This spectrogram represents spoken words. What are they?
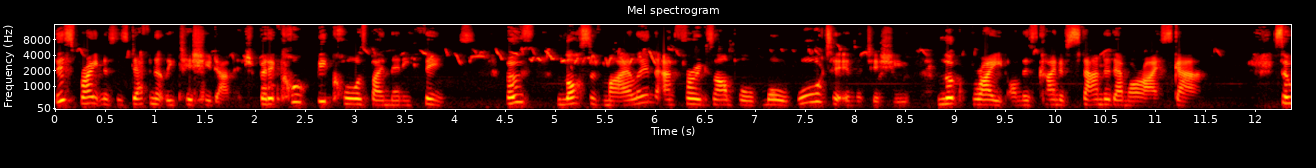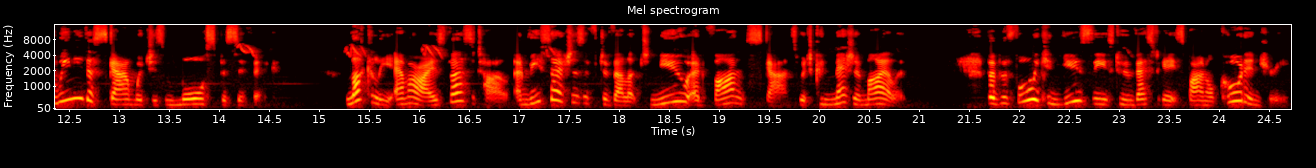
This brightness is definitely tissue damage, but it could be caused by many things. Both loss of myelin and, for example, more water in the tissue look bright on this kind of standard MRI scan. So we need a scan which is more specific. Luckily, MRI is versatile, and researchers have developed new advanced scans which can measure myelin. But before we can use these to investigate spinal cord injury,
